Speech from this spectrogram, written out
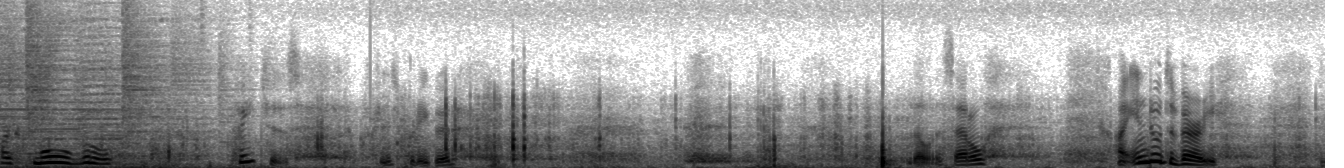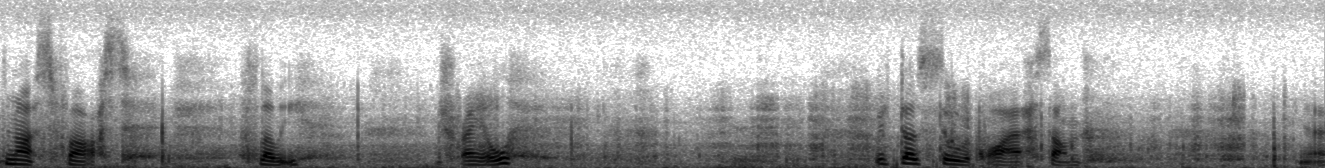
Like small little features, which is pretty good. Lower the saddle. Uh, it's a very nice, fast, flowy trail which does still require some, you know,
